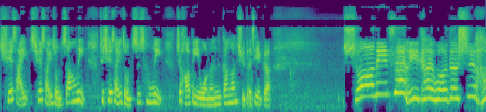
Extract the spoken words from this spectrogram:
缺少缺少一种张力，就缺少一种支撑力。就好比我们刚刚举的这个，说你在离开我的时候，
